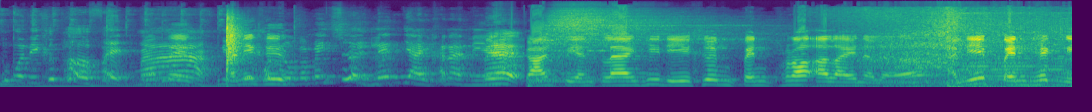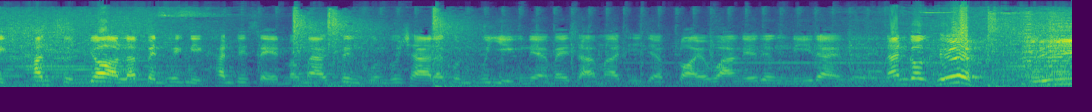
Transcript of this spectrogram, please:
ทุกวันนี้คือเพอร์เฟกมาก perfect อันนี้คือ ดูก็ไม่เชื่อเล่นใหญ่ขนาดเนี้ยไม่ใช่การเปลี่ยนแปลงที่ดีขึ้นเป็นเพราะอะไรน่ะเหรอ อันนี้เป็นเทคนิคขั้นสุดยอดและเป็นเทคนิคขั้นพิเศษมากๆ ซึ่งคุณผู้ชายและคุณผู้หญิงเนี่ยไม่สามารถที่จะปล่อยวางในเรื่องนี้ได้เลย นั่นก็คือครี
